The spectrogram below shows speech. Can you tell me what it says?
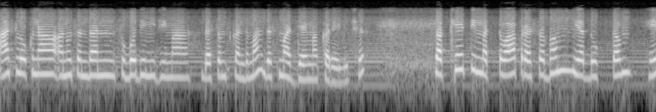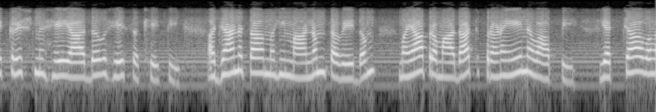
આ શ્લોકના અનુસંધાન સુબોધિનીજીમાં દસમ સ્કંદમાં, દસમા અધ્યાયમાં કરેલું છે. સખેતિ મત્વા પ્રસભમ યદુક્તમ, હે કૃષ્ણ, હે યાદવ, હે સખેતી. અજાનતા મહિમાનમ તવેદમ, મયા પ્રમાદાત પ્રણયેન વાપી. યચ્ચાવહ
